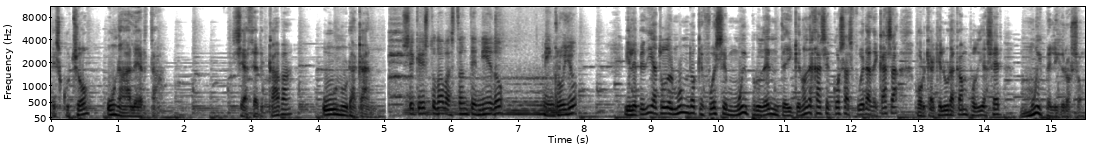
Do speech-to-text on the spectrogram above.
escuchó una alerta. Se acercaba un huracán. Sé que esto da bastante miedo, me incluyo. Y le pedía a todo el mundo que fuese muy prudente y que no dejase cosas fuera de casa porque aquel huracán podía ser muy peligroso.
